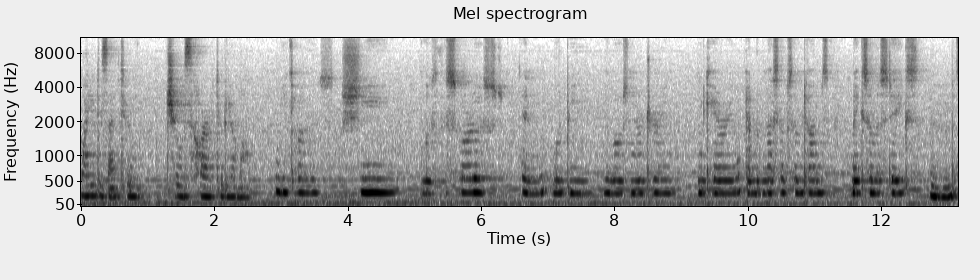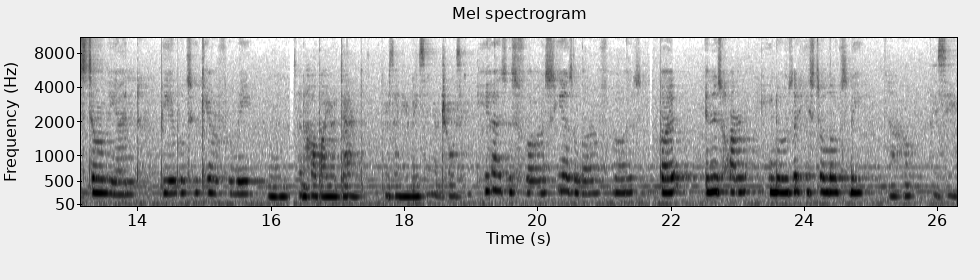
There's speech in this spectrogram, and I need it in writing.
Why you decide to choose her to be your mom? Because she was the smartest and would be the most nurturing and caring and would mess up sometimes, make some mistakes, Mm-hmm. but still in the end be able to care for me. Mm. And how about your dad? There's any reason you chose him? He has his flaws. He has a lot of flaws. But in his heart, he knows that he still loves me. Uh-huh. I see.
